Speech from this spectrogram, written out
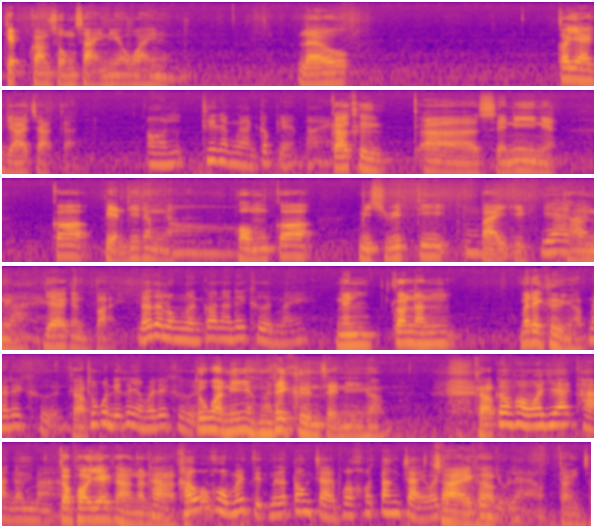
เก็บความสงสัยนี้เอาไว้เนี่ยแล้วก็แยกย้ายจากกันอ๋อที่ทำงานก็เปลี่ยนไป ก็คืออ่าเซนี่เนี่ย ก็เปลี่ยนที่ทำงาอ๋นอผมก็ มีชีวิตที่อืมไปอีกแยกกันทางหนึ่งไป แยกกันไป แล้วแต่ลงเงินก้อนนั้นได้คืนไหมเงินก้อนนั้นไม่ได้คืนครับ ไม่ได้คืน ครับ ทุกวันนี้ก็ยังไม่ได้คืนทุกวันนี้ยังไม่ได้คืนเซนี่ครับ ครับ ก็เพราะว่าแยกทางกันมาก็เพราะแยกทางกันค่ะมาคเขารับก็คงไม่ติดเนื้อต้องใจเพราะเขาตั้งใจว่าใช่จะให้ครัคุบณอยู่แล้วตั้งใจ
